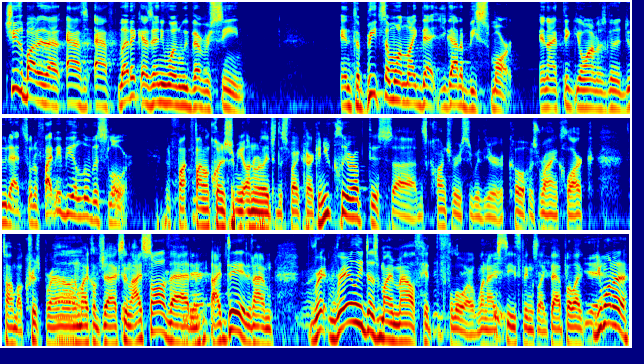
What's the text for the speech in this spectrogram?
she's about as, as athletic as anyone we've ever seen. And to beat someone like that, you got to be smart. And I think Joanna's going to do that. So the fight may be a little bit slower. And fi- final question for me, unrelated to this fight card. Can you clear up this uh, this controversy with your co-host Ryan Clark? Talking about Chris Brown and Michael Jackson. I saw that, and I did, and I'm ra- rarely does my mouth hit the floor when I see things like that. But like, you want to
